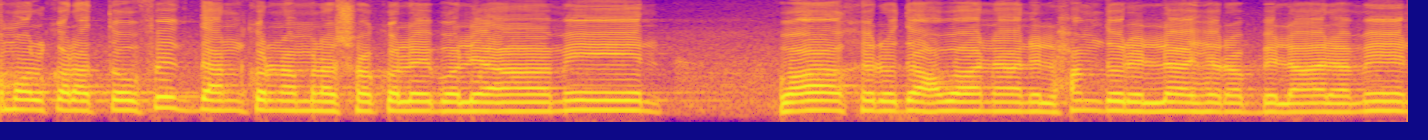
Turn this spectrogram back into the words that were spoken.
আমল করার তৌফিক দান করুন, আমরা সকলে বলে আমিন। ওয়াখির দাওয়ানা আলহামদুলিল্লাহ রবিল আলমিন।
